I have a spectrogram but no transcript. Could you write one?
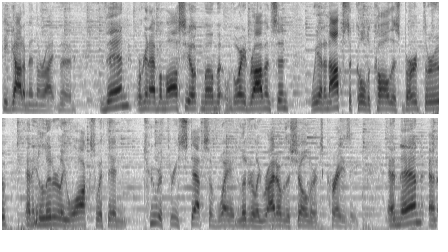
he got them in the right mood. Then we're gonna have a Mossy Oak moment with Wade Robinson. We had an obstacle to call this bird through, and he literally walks within two or three steps of Wade, literally right over the shoulder. It's crazy. And then an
